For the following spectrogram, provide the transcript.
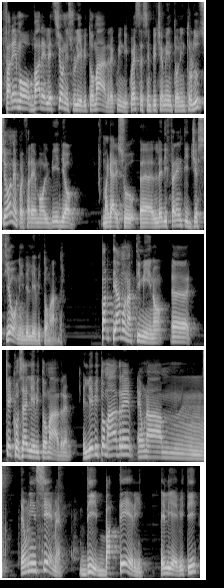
Faremo varie lezioni sul lievito madre, quindi questa è semplicemente un'introduzione, poi faremo il video magari sulle eh, differenti gestioni del lievito madre. Partiamo un attimino, eh, che cos'è il lievito madre? Il lievito madre è, una, mm, è un insieme di batteri e lieviti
